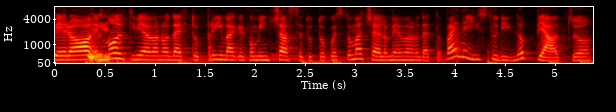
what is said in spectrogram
però e molti mi avevano detto prima che cominciasse tutto questo macello, mi avevano detto vai negli studi di doppiaggio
